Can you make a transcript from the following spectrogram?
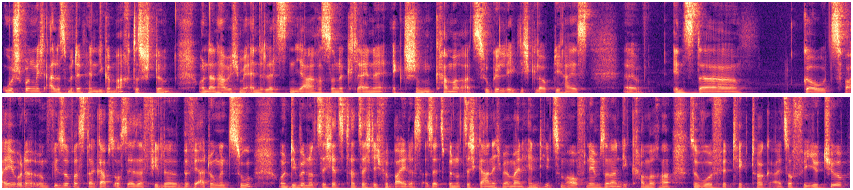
ursprünglich alles mit dem Handy gemacht, das stimmt. Und dann habe ich mir Ende letzten Jahres so eine kleine Action-Kamera zugelegt. Ich glaube, die heißt äh, Insta Go 2 oder irgendwie sowas. Da gab es auch sehr, sehr viele Bewertungen zu. Und die benutze ich jetzt tatsächlich für beides. Also jetzt benutze ich gar nicht mehr mein Handy zum Aufnehmen, sondern die Kamera sowohl für TikTok als auch für YouTube.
